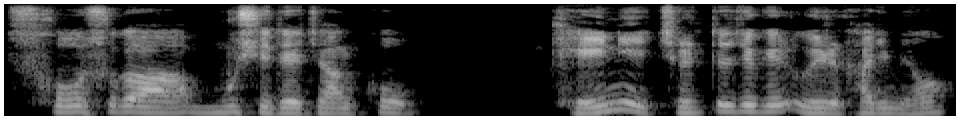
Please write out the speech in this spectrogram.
소수가 무시되지 않고 개인이 절대적인 의의를 가지며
